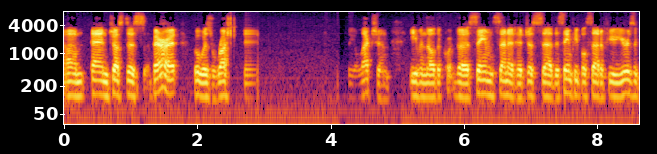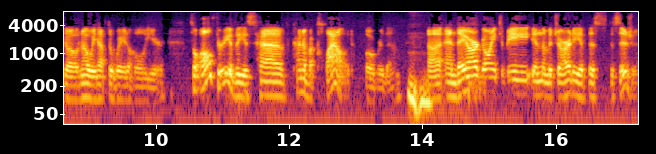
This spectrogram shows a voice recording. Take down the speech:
Um, and Justice Barrett, who was rushed the election, even though the the same Senate had just said the same people said a few years ago, no, we have to wait a whole year. So all three of these have kind of a cloud over them, mm-hmm. uh, and they are going to be in the majority of this decision.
